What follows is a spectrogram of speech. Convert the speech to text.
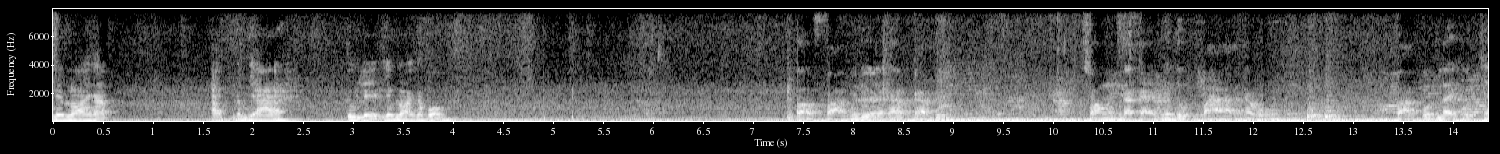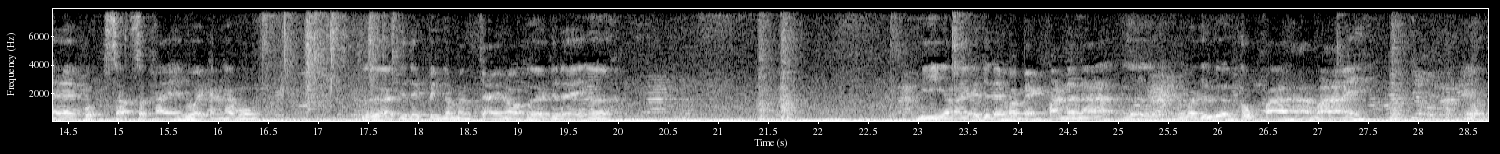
เรียบร้อยครับ อัดน้ำยาตูเลตเรียบร้อยครับผม ก็ฝากไปด้วยนะครับกับ ช่องนาไก่เพื่อนตกปลาครับผม ฝากกดไลค์กดแชร์กดซับสไครต์ให้ด้วยกันครับผม เพื่อจะได้เป็นกำลังใจเนาะเพื่อจะได้เออ มีอะไรก็จะได้มาแบ่งปันนะนะ เออไม่ว่าจะเรื่องตกปลาหาไม้เออ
